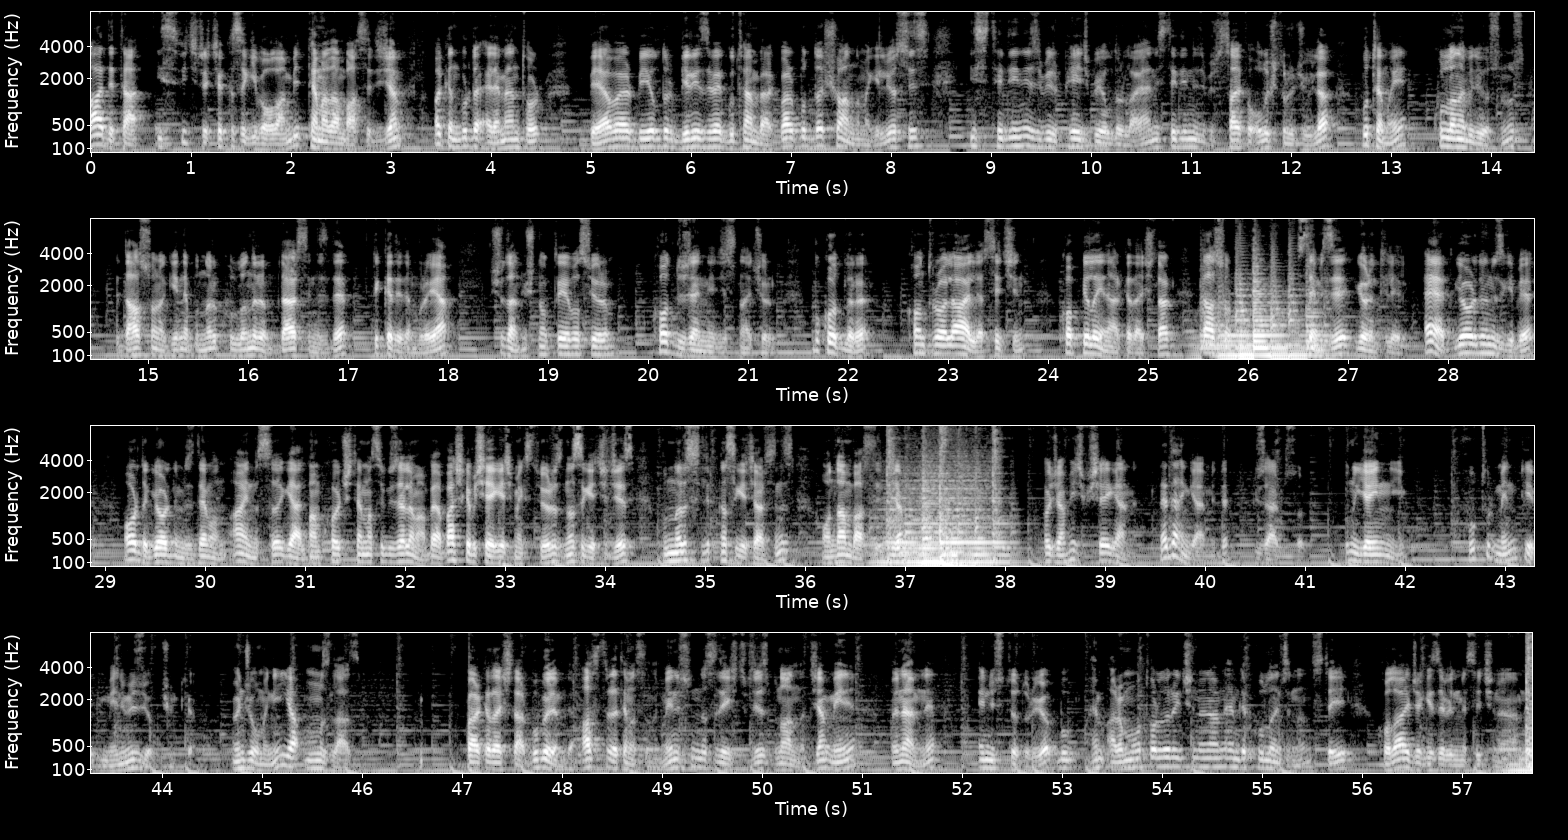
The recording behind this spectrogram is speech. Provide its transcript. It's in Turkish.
adeta İsviçre çakısı gibi olan bir temadan bahsedeceğim. Bakın burada Elementor, Beaver Builder, Breeze ve Gutenberg var. Bu da şu anlama geliyor. Siz istediğiniz bir page builder'la yani istediğiniz bir sayfa oluşturucuyla bu temayı kullanabiliyorsunuz. Daha sonra yine bunları kullanırım derseniz de dikkat edin buraya. Şuradan 3 noktaya basıyorum. Kod düzenleyicisini açıyorum. Bu kodları Ctrl A ile seçin. Kopyalayın arkadaşlar. Daha sonra sitemizi görüntüleyelim. Evet gördüğünüz gibi orada gördüğümüz demonun aynısı geldi. Tamam koç teması güzel ama başka bir şeye geçmek istiyoruz. Nasıl geçeceğiz? Bunları silip nasıl geçersiniz? Ondan bahsedeceğim. Hocam hiçbir şey gelmedi. Neden gelmedi? Güzel bir soru. Bunu yayınlayayım. Footer menü diye bir menümüz yok çünkü. Önce o menüyü yapmamız lazım. Arkadaşlar bu bölümde Astra temasının menüsünü nasıl değiştireceğiz bunu anlatacağım. Menü önemli en üstte duruyor. Bu hem arama motorları için önemli hem de kullanıcının siteyi kolayca gezebilmesi için önemli.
